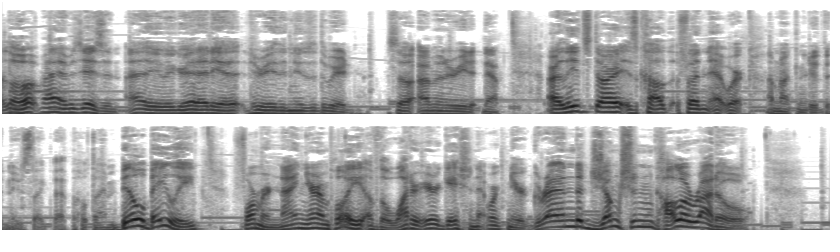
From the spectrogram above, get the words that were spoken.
Hello, my name is Jason. I think it would be a great idea to read the news of the weird. So I'm going to read it now. Our lead story is called Fun at Work. I'm not going to do the news like that the whole time. Bill Bailey, former nine year employee of the water irrigation network near Grand Junction, Colorado,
